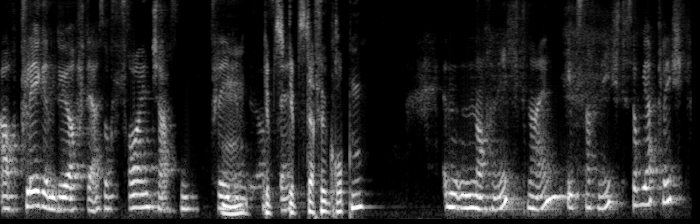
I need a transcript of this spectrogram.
auch pflegen dürfte, also Freundschaften pflegen mhm. dürfte. Gibt es dafür Gruppen? Noch nicht, nein, gibt es noch nicht so wirklich.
